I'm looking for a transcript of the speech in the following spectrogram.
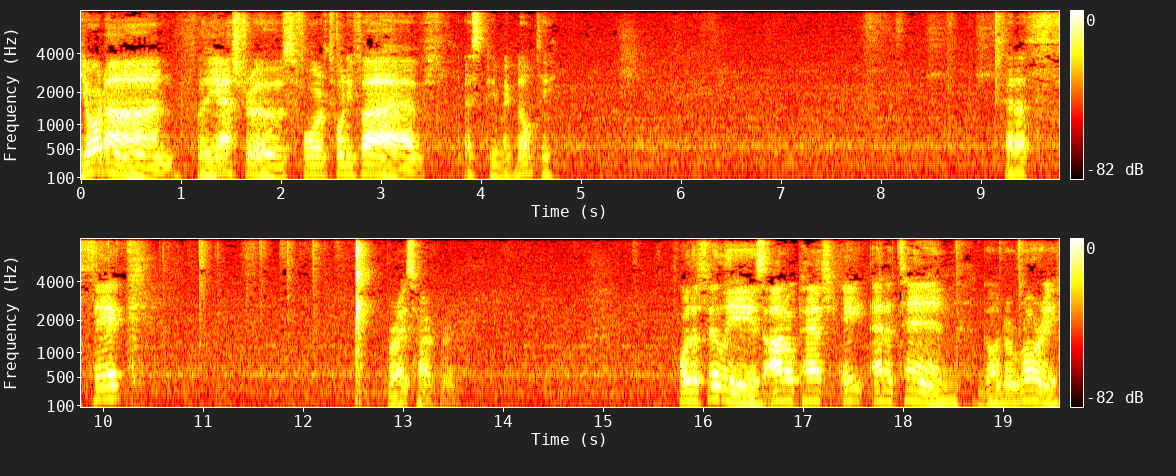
Jordan for the Astros, 4 of 25. SP McNulty. Got a thick Bryce Harper. For the Phillies, auto patch 8 out of 10. Going to Rory.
